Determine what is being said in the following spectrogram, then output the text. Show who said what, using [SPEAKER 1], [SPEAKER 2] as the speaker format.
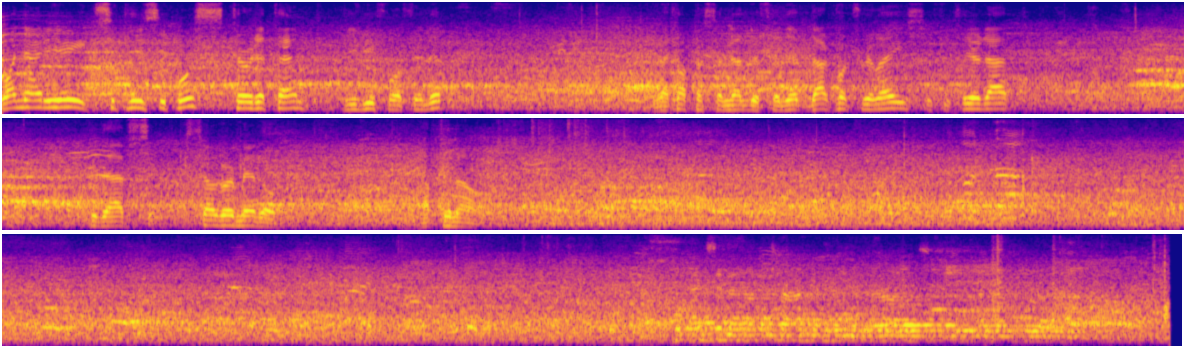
[SPEAKER 1] 198, 6 pieds 6 pouces, third attempt, PB for Philippe. Record personnel de Philippe. Dartmouth Relays, if you clear that, you could have silver medal up to now.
